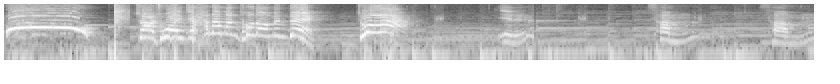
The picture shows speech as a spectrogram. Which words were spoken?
후! 자, 좋아. 이제 하나만 더 나오면 돼! 좋아! 1, 3, 3,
